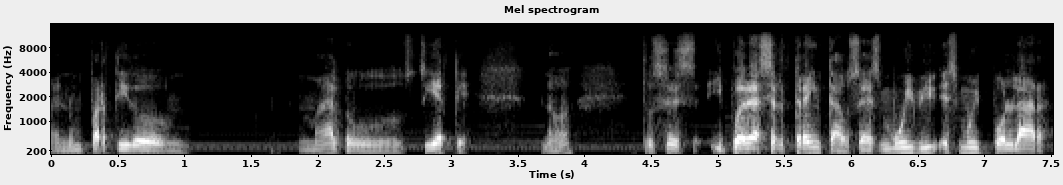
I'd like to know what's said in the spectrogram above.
en un partido malo, 7, ¿no? Entonces, y puede hacer 30, o sea, es muy, es muy polar.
